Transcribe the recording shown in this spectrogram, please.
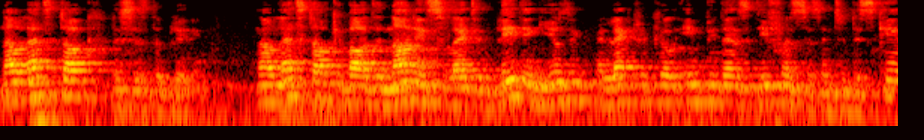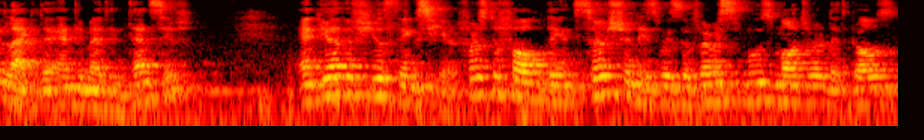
Now let's talk, this is the bleeding. Now let's talk about the non-insulated bleeding using electrical impedance differences into the skin like the Endymed Intensif. And you have a few things here. First of all, the insertion is with a very smooth motor that goes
